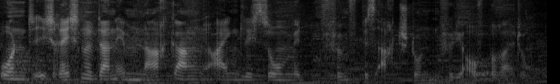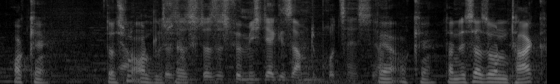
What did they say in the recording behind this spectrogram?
Und ich rechne dann im Nachgang eigentlich so mit fünf bis acht Stunden für die Aufbereitung. Okay. Das ist schon Ja, ordentlich. Das, ja. ist, das ist für mich der gesamte Prozess. Ja. ja, okay. Dann ist ja so ein Tag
